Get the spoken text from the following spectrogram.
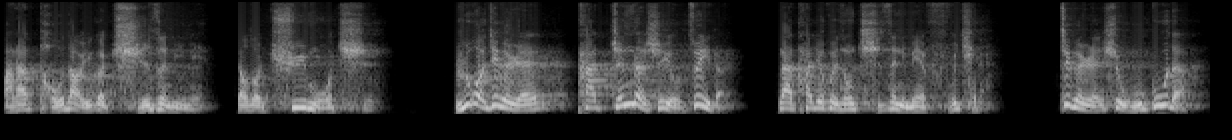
把他投到一个池子里面，叫做驱魔池。如果这个人他真的是有罪的，那他就会从池子里面浮起来；这个人是无辜的，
